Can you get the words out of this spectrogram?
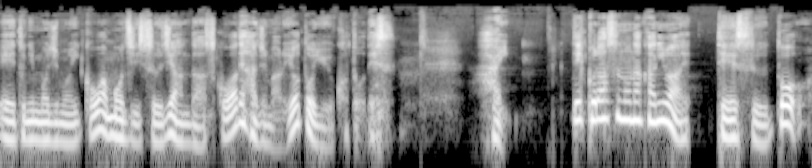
えっ、ー、と、2文字も以降は文字、数字、アンダースコアで始まるよということです。はい。で、クラスの中には定数と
